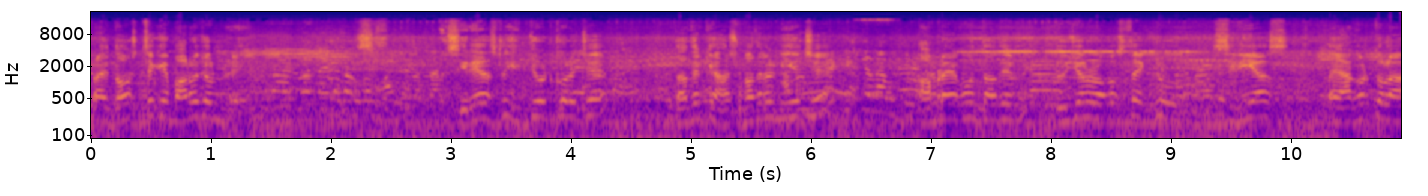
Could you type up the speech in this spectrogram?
প্রায় দশ থেকে বারো জনরে সিরিয়াসলি ইনজোর্ড করেছে, তাদেরকে হাসপাতালে নিয়েছে। আমরা এখন তাদের দুইজনের অবস্থা একটু সিরিয়াস, তাই আগরতলা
